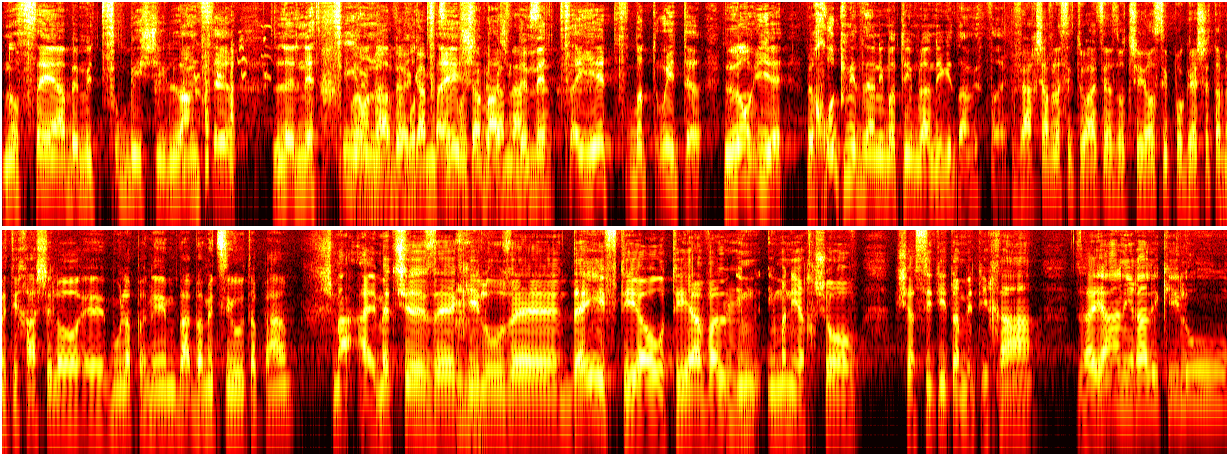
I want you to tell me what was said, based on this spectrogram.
נוסע במיצובישי לנצר לנס ציונה במוצאי שבת ומצייץ בטוויטר, לא יהיה. וחוץ מזה אני מתאים להנהיג את עם ישראל. ועכשיו לסיטואציה הזאת שיוסי פוגש את המתיחה שלו אה, מול הפנים במציאות הפעם? שמע, האמת שזה כאילו, זה די הפתיע אותי, אבל אם, אם אני אחשוב, כשעשיתי את המתיחה, זה היה נראה לי כאילו,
